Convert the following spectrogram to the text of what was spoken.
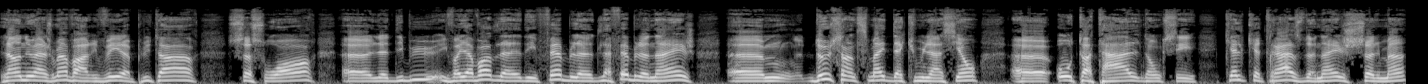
L'ennuagement va arriver euh, plus tard ce soir. Euh, le début, il va y avoir de la, des faibles, de la faible neige. Euh, 2 cm d'accumulation euh, au total. Donc, c'est quelques traces de neige seulement.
